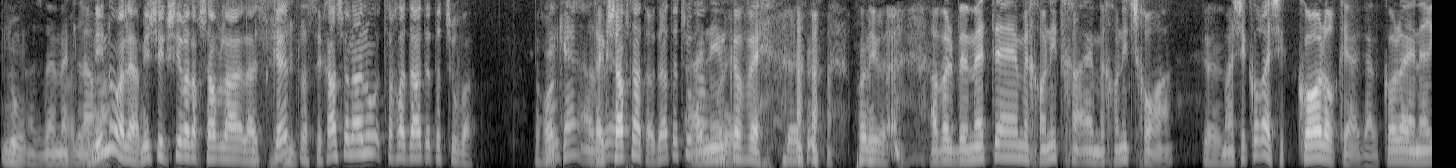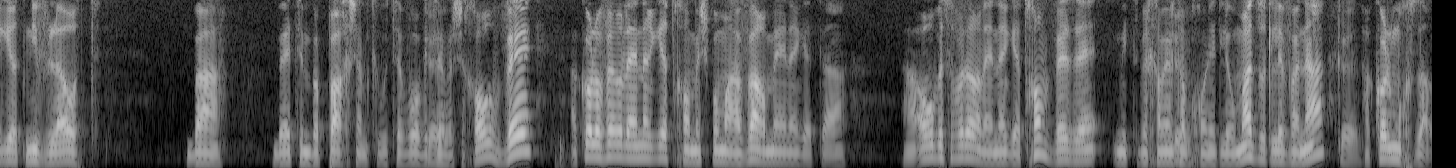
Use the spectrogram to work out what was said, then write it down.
נו, אז באמת למה? ענינו עליה. מי שהקשיב עד עכשיו להסכת, לשיחה שלנו, צריך לדעת את התשובה. נכון? כן, אתה הקשבת? אתה יודע את התשובה? אני. מקווה. כן, בוא נראה. אבל באמת אה, מכונית, אה, מכונית שחורה, כן. מה שקורה, שכל אורכי הגל, כל האנרגיות נבלעות ב, בעצם בפח שם, כי הוא צבוע כן. בצבע שחור, והכל עובר לאנרגיית חום. יש פה מעבר מאנרגיית ה- האור בסופו של דבר לאנרגיית חום, וזה מחמם את כן. המכונית. לעומת זאת, לבנה, כן. הכל מוחזר.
